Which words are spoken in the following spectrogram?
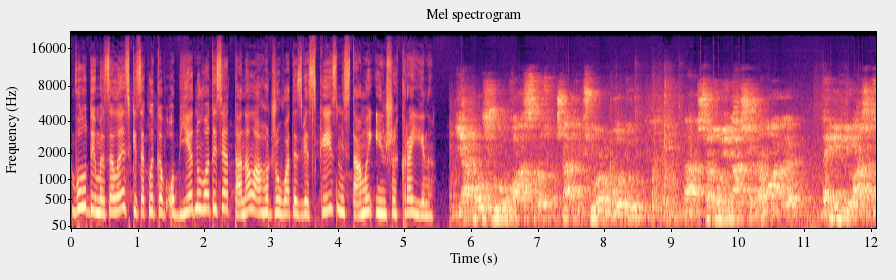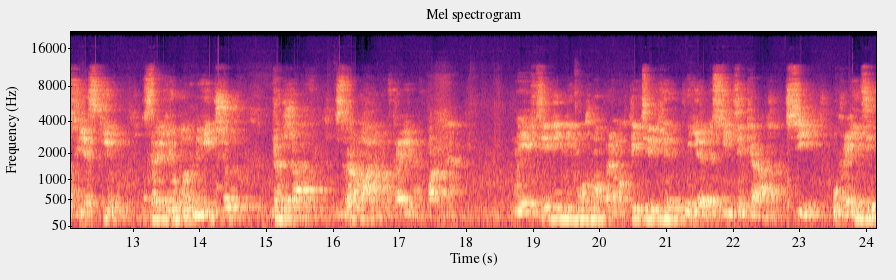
Володимир Зеленський закликав об'єднуватися та налагоджувати зв'язки з містами інших країн. Я прошу вас розпочати цю роботу, е, шановні наші громади, на рівні ваших зв'язків з регіонами інших держав, з громадами в країнах партнерів. Ми в цій війні можемо перемогти тільки в єдності, тільки разом. Всі українці,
